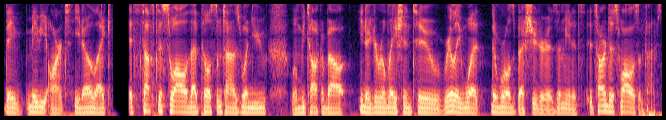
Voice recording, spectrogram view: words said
they maybe aren't. You know, like it's tough to swallow that pill sometimes when you when we talk about you know your relation to really what the world's best shooter is. I mean, it's it's hard to swallow sometimes.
